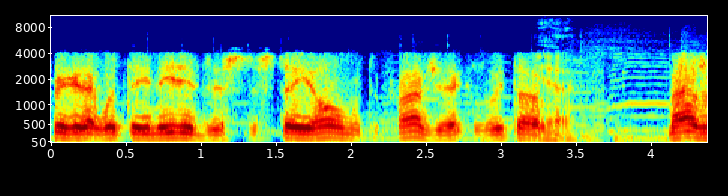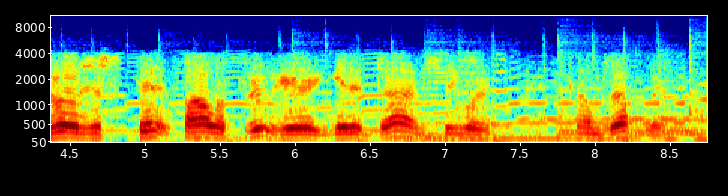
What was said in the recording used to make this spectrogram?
figured out what they needed just to stay on with the project because we thought yeah. might as well just follow through here and get it done, see what it comes up with.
